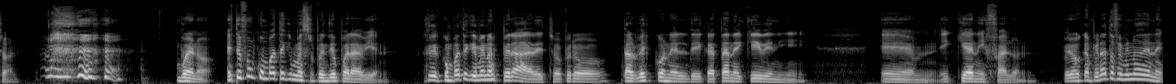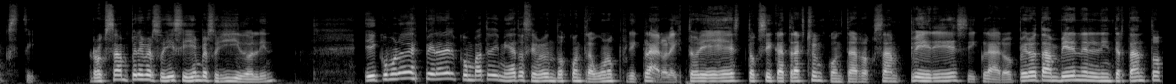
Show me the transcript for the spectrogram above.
John. bueno, este fue un combate que me sorprendió para bien. El combate que menos esperaba, de hecho, pero tal vez con el de Katana y Kevin y, eh, y Kean y Fallon. Pero campeonato femenino de NXT. Roxanne Pérez versus JC Jane versus Gigi Dolin. Y como no de esperar, el combate de inmediato se vuelve un 2 contra 1, porque claro, la historia es Toxic Attraction contra Roxanne Pérez, y claro, pero también en el intertanto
